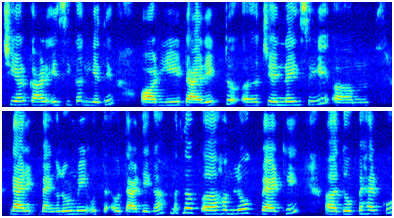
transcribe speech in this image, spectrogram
चेयर कार एसी का लिए थे और ये डायरेक्ट चेन्नई से डायरेक्ट बेंगलोर में उतार देगा। मतलब हम लोग बैठे दोपहर को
